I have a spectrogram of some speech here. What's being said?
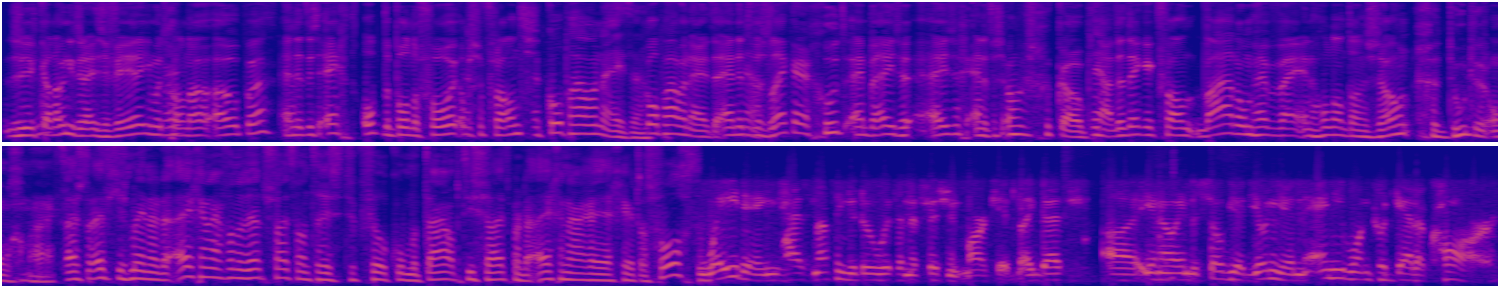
Dus je kan ook niet reserveren. Je moet gewoon open. En het is echt op de Bonnefoy, op zijn Frans. Een kop houden en eten. Kop houden en eten. En het was lekker, goed en bezig. En het was ook eens goedkoop. Nou, dan denk ik van, waarom hebben wij in Holland dan zo'n gedoe erom gemaakt? Luister eventjes mee naar de eigenaar van de website. Want er is natuurlijk veel commentaar op die site. Maar de eigenaar reageert als volgt. Waiting has nothing to do with an efficient market. Like that, uh, you know, in the Soviet Union, anyone could get a car.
